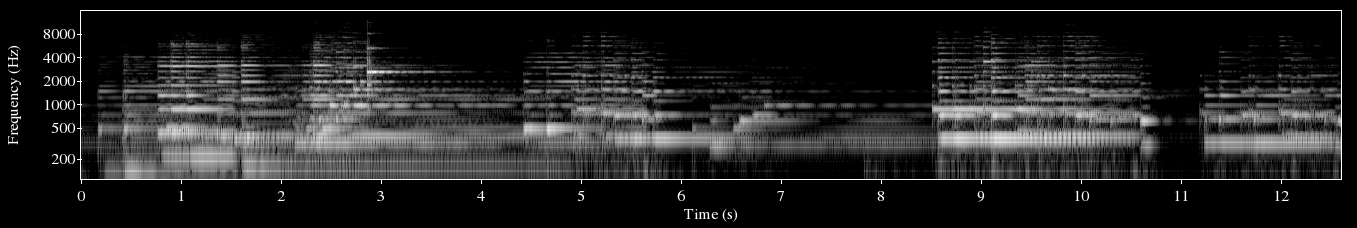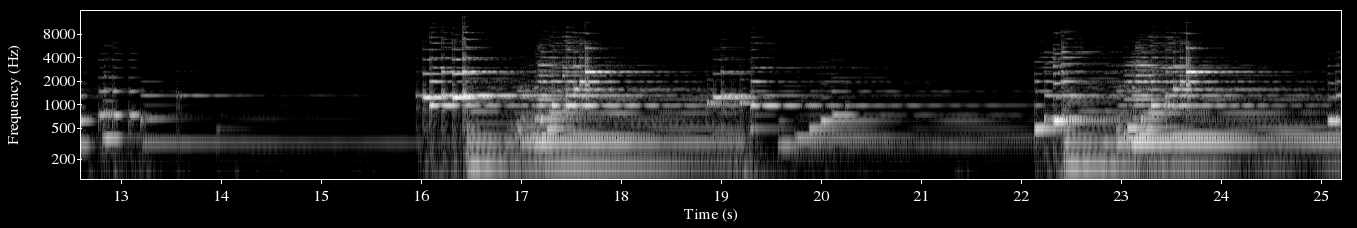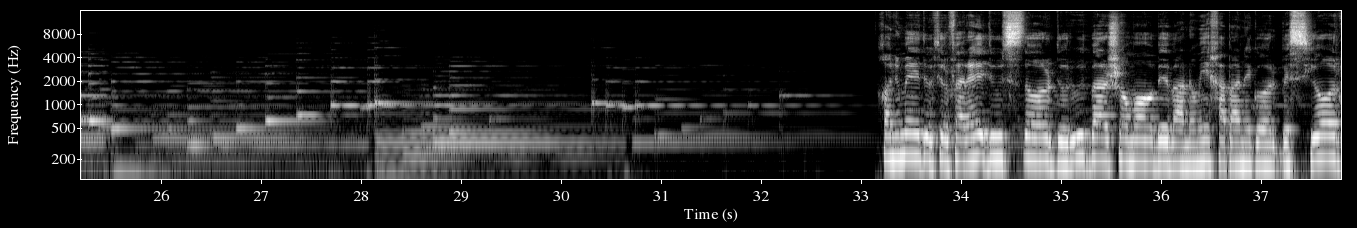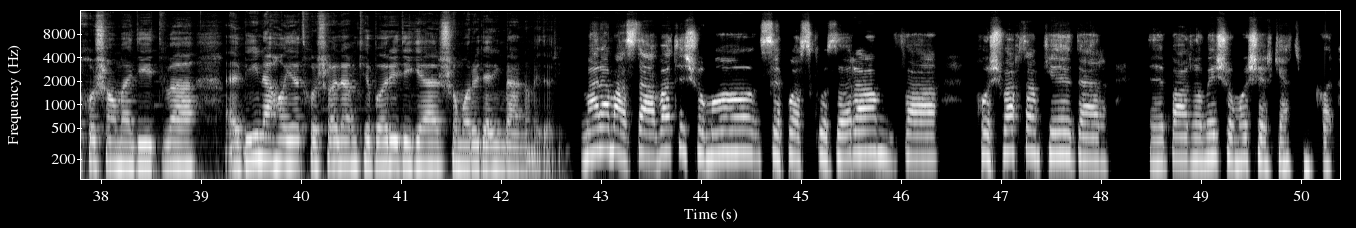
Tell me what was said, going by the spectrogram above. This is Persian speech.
خانم دکتر فرح دوستدار درود بر شما. به برنامه خبرنگار بسیار خوش آمدید و بی نهایت خوشحالم که بار دیگر شما رو در این برنامه داریم. منم از دعوت شما سپاسگزارم و خوشوقتم که در برنامه شما شرکت می‌کنم.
